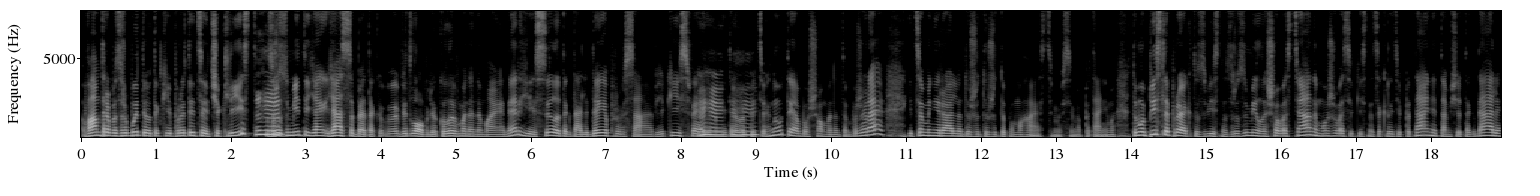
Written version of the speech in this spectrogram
вам треба зробити отакий, пройти цей чек-ліст, Мгм. зрозуміти, я, я себе так відловлю, коли в мене немає енергії, сили і так далі, де я провисаю, в якій сфері Мгм, мені треба підтягнути, або що мене там пожирає. І це мені реально дуже-дуже допомагає з цими всіма питаннями. Тому після проекту, звісно, зрозуміло, що вас тягне, може, у вас якісь незакриті питання, там ще так далі.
